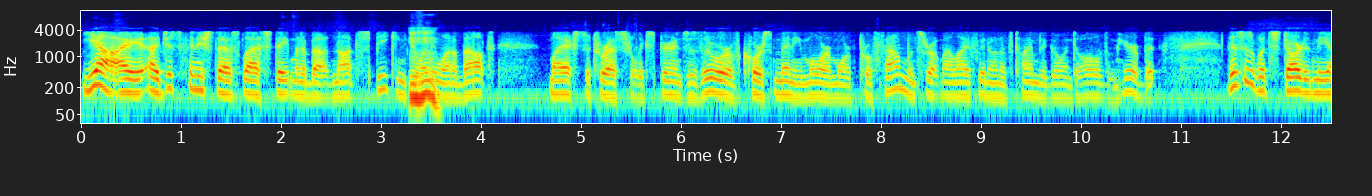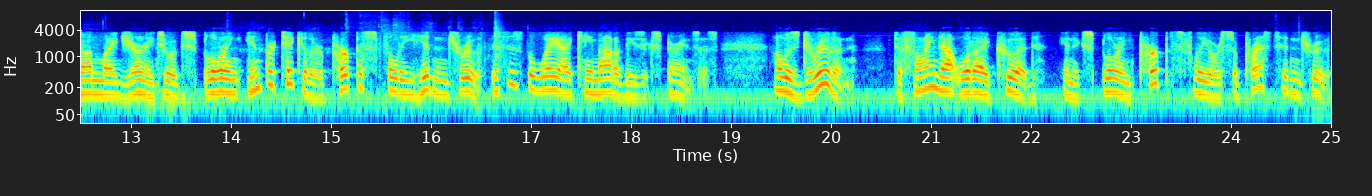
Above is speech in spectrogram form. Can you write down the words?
Yeah, I, I just finished that last statement about not speaking to Mhm. anyone about my extraterrestrial experiences. There were, of course, many more and more profound ones throughout my life. We don't have time to go into all of them here, but this is what started me on my journey to exploring, in particular, purposefully hidden truth. This is the way I came out of these experiences. I was driven to find out what I could in exploring purposefully or suppressed hidden truth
